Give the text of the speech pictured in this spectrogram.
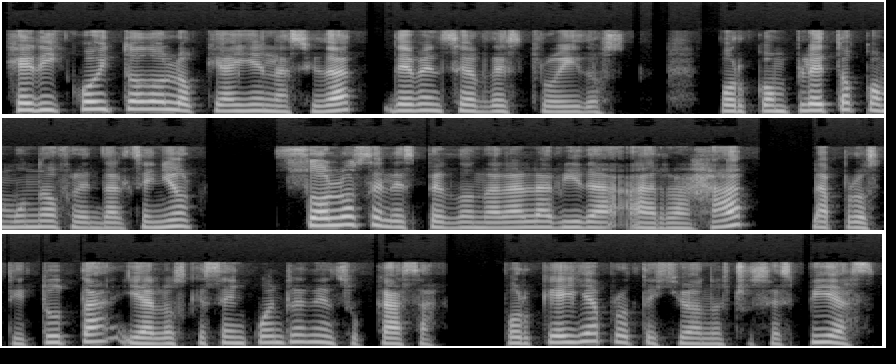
Jericó y todo lo que hay en la ciudad deben ser destruidos, por completo como una ofrenda al Señor. Solo se les perdonará la vida a Rahab, la prostituta, y a los que se encuentren en su casa, porque ella protegió a nuestros espías.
